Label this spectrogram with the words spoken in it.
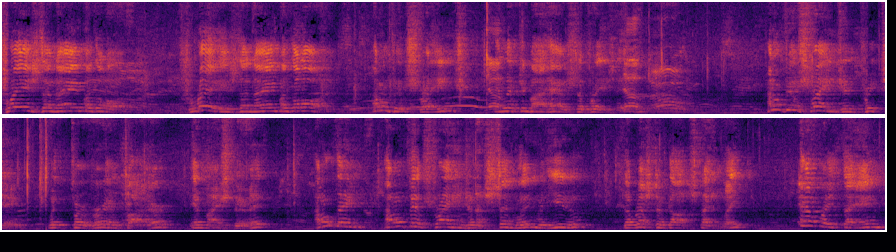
Praise the name of the Lord. Praise the name of the Lord. I don't feel strange in lifting my hands to praise Him. No. I don't feel strange in preaching with fervor and fire in my spirit. I don't think I don't feel strange in assembling with you, the rest of God's family. Everything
